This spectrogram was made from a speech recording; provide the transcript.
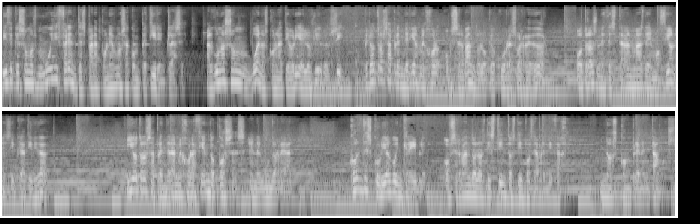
dice que somos muy diferentes para ponernos a competir en clase. Algunos son buenos con la teoría y los libros, sí, pero otros aprenderían mejor observando lo que ocurre a su alrededor. Otros necesitarán más de emociones y creatividad. Y otros aprenderán mejor haciendo cosas en el mundo real. Kolb descubrió algo increíble, observando los distintos tipos de aprendizaje. Nos complementamos.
